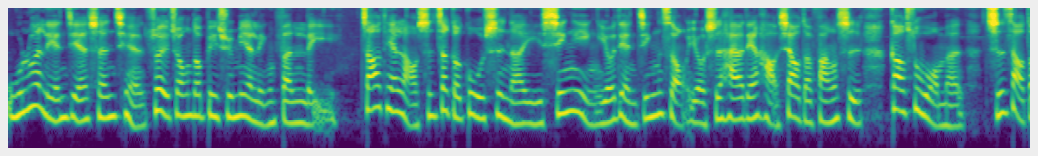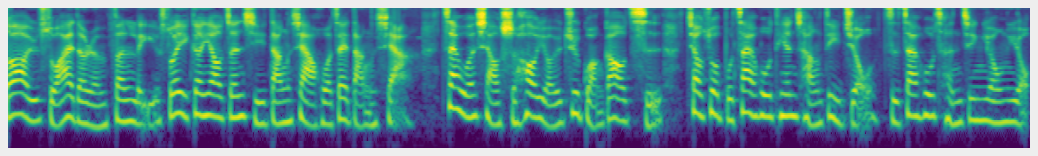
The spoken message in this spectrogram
无论连结深浅，最终都必须面临分离。朝田老师这个故事呢，以新颖、有点惊悚，有时还有点好笑的方式，告诉我们，迟早都要与所爱的人分离，所以更要珍惜当下，活在当下。在我小时候，有一句广告词叫做“不在乎天长地久，只在乎曾经拥有”。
